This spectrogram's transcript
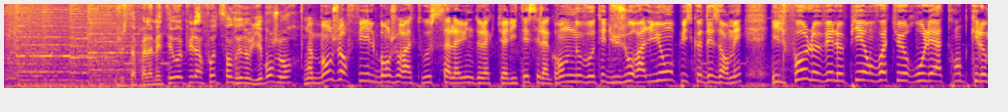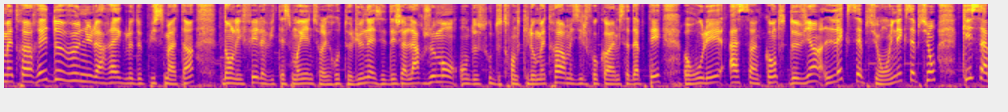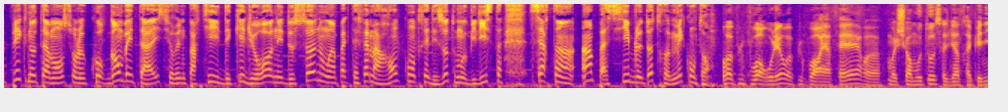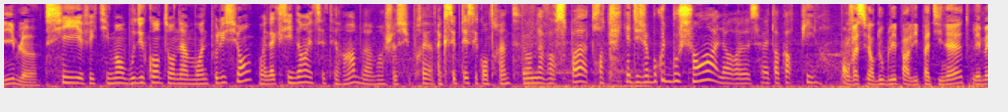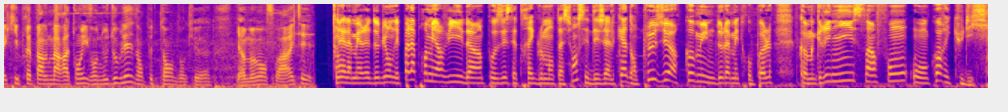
Juste après la météo et puis l'info de Sandrine Ollier. Bonjour. Bonjour Phil, bonjour à tous. À la une de l'actualité, c'est la grande nouveauté du jour à Lyon puisque désormais, il faut lever le pied en voiture. Rouler à 30 km heure est devenu la règle depuis ce matin. Dans les faits, la vitesse moyenne sur les routes lyonnaises est déjà largement en dessous de 30 km heure, mais il faut quand même s'adapter. Rouler à 50 devient l'exception. Une exception qui s'applique notamment sur le cours Gambetta sur une partie des quais du Rhône et de Saône où Impact FM a rencontré des automobilistes, certains impassibles, d'autres mécontents. On va plus pouvoir rouler, on va plus pouvoir rien faire. Euh, moi je suis en moto, ça devient très pénible. Si effectivement au bout du compte on a moins de pollution, moins d'accidents, etc., ben, moi je suis prêt à accepter ces contraintes. On n'avance pas à 30. Il y a déjà beaucoup de bouchons, alors euh, ça va être encore pire. On va se faire doubler par les patinettes. Les mecs qui préparent le marathon, ils vont nous doubler dans peu de temps. Donc euh, il y a un moment, il faut arrêter. La mairie de Lyon n'est pas la première ville à imposer cette réglementation. C'est déjà le cas dans plusieurs communes de la métropole, comme Grigny, Saint-Fond ou encore Écully.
